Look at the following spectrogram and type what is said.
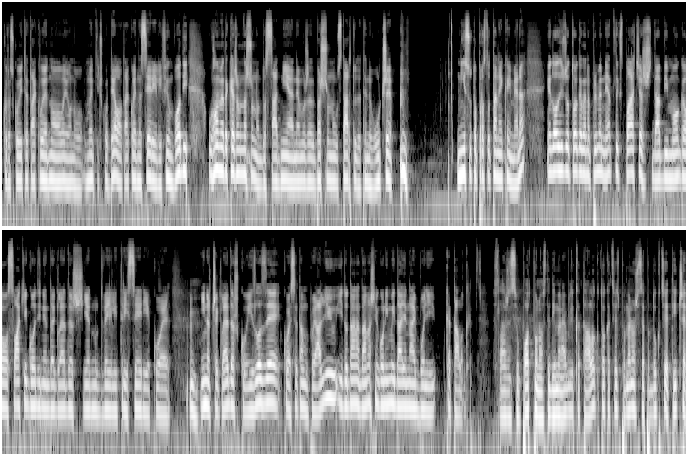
kroz koju te takvo jedno ovaj, ono, umetničko delo, tako jedna serija ili film vodi, uglavnom je da kažem, znaš, ono, dosadnija, ne može baš ono u startu da te ne vuče, nisu to prosto ta neka imena i dolaziš do toga da na primjer Netflix plaćaš da bi mogao svake godine da gledaš jednu, dve ili tri serije koje mm. inače gledaš, koje izlaze, koje se tamo pojavljuju i do dana današnjeg on ima i dalje najbolji katalog. Slažem se u potpunosti da ima najbolji katalog, to kad se već pomenuo što se produkcije tiče,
